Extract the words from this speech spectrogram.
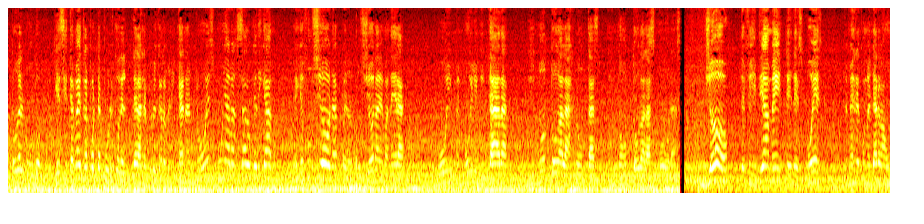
todo el mundo y el sistema de transporte público de, la República Dominicana no es muy avanzado que digamos. Ellos funcionan, pero funciona de manera muy, muy limitada y no todas las rutas y no todas las horas. Yo definitivamente después me recomendaron a un,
